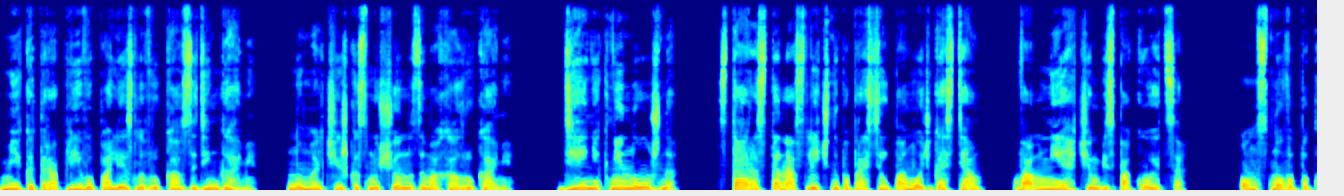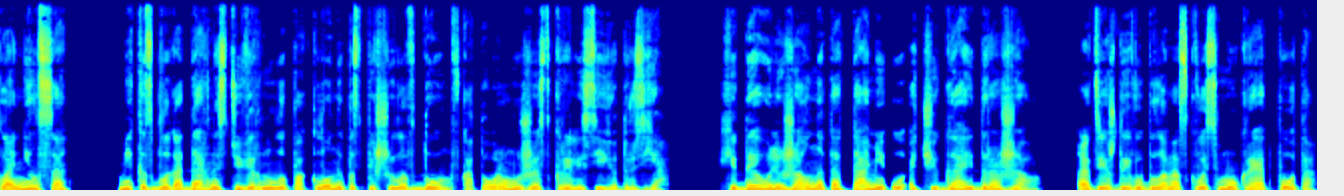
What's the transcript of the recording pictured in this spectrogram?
Мика торопливо полезла в рукав за деньгами. Но мальчишка смущенно замахал руками. «Денег не нужно. Староста нас лично попросил помочь гостям. Вам не о чем беспокоиться». Он снова поклонился. Мика с благодарностью вернула поклон и поспешила в дом, в котором уже скрылись ее друзья. Хидео лежал на татами у очага и дрожал. Одежда его была насквозь мокрая от пота.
